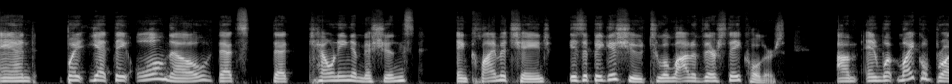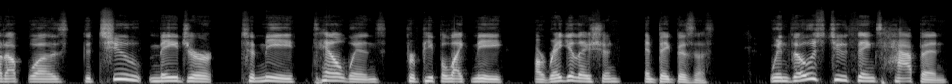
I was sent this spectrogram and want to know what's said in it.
And but yet they all know that's that counting emissions and climate change is a big issue to a lot of their stakeholders. Um, and what Michael brought up was the two major, to me, tailwinds for people like me are regulation and big business. When those two things happen,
